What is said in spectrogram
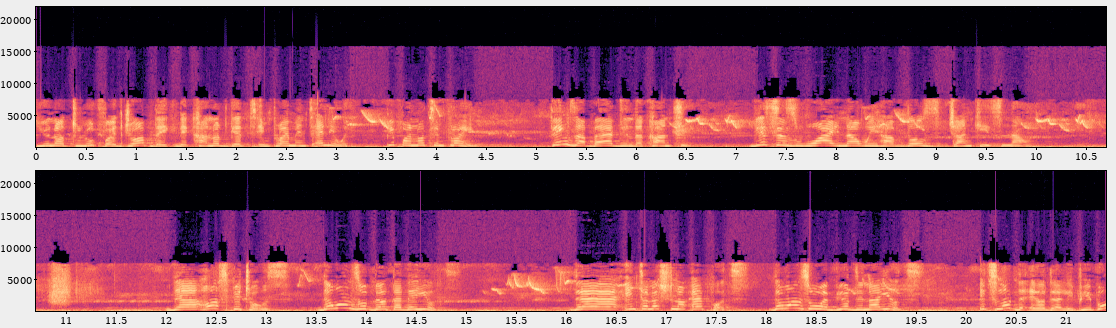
you know, to look for a job, they, they cannot get employment anyway. People are not employing. Things are bad in the country. This is why now we have those junkies now. Are hospitals, the ones who built are the youth. The international airports, the ones who were built in our youths. It's not the elderly people,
